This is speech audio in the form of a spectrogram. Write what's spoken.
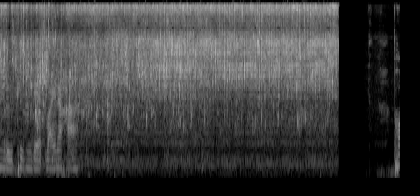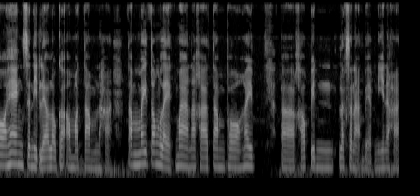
มหรือผึ่งแดดไว้นะคะ พอแห้งสนิทแล้วเราก็เอามาตำนะคะตำไม่ต้องแหลกมากนะคะตำพอให้อ่าเขาเป็นลักษณะแบบนี้นะคะ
